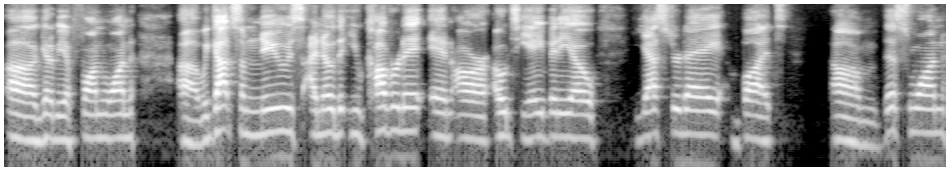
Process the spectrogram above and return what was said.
uh, going to be a fun one. Uh, we got some news. I know that you covered it in our OTA video yesterday, but um, this one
